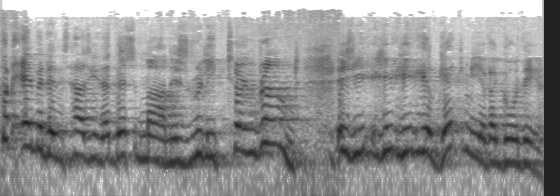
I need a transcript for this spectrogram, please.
What evidence has he that this man is really turned round? Is he, he, he'll get me if I go there.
